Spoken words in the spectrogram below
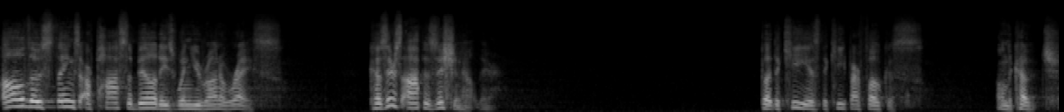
All those things are possibilities when you run a race because there's opposition out there. But the key is to keep our focus on the coach,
